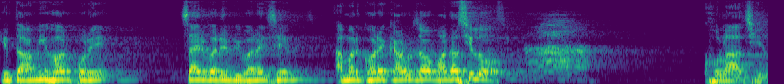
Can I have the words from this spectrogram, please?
কিন্তু আমি হওয়ার পরে চারবার এমপি বানাইছেন। আমার ঘরে কারও যাওয়া বাধা ছিল? খোলা ছিল,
